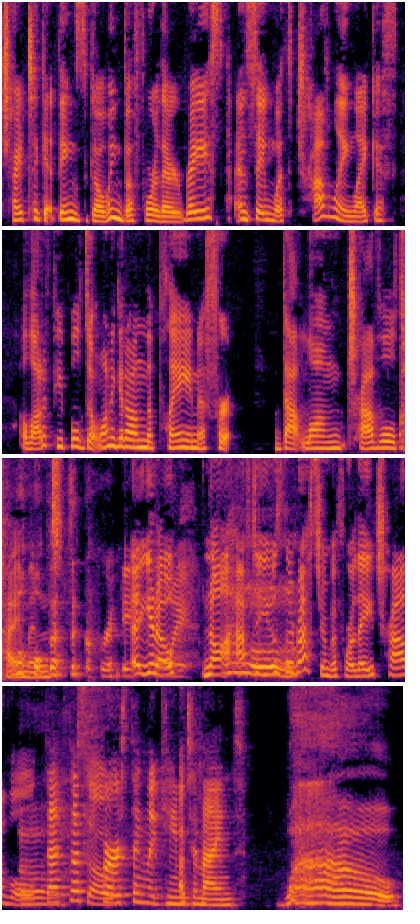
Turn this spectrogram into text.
try to get things going before their race. And same with traveling. Like if a lot of people don't want to get on the plane for that long travel time Oh, and that's a great uh, you know point. not have to use the Oh. restroom before they travel. Oh. That's the So- first thing that came Uh, to mind. Wow.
